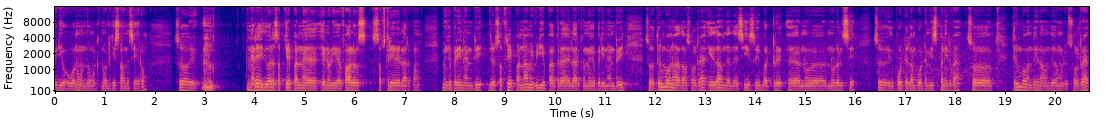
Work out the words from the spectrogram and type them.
வீடியோ ஒவ்வொன்றும் வந்து உங்களுக்கு நோட்டிஃபிகேஷன் வந்து சேரும். ஸோ நிறைய இதுவரை சப்ஸ்கிரைப் பண்ண என்னுடைய ஃபாலோவர்ஸ் சப்ஸ்கிரைபர் எல்லாருக்கும் மிகப்பெரிய நன்றி. இது சப்ஸ்கிரைப் பண்ணாமல் வீடியோ பார்க்குற எல்லாருக்கும் மிகப்பெரிய நன்றி. ஸோ திரும்பவும் நான் அதான் சொல்கிறேன் இதுதான் வந்து அந்த சீஸு பட்ரு நூ நூடுல்ஸு ஸோ இது போட்டு எல்லாம் போட்டு மிஸ் பண்ணிடுவேன் ஸோ திரும்ப வந்து நான் வந்து உங்களுக்கு சொல்கிறேன்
